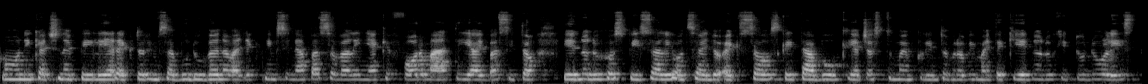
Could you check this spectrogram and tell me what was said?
komunikačné piliere, ktorým sa budú venovať a k tým si napasovali nejaké formáty a iba si to jednoducho spísali, hoci aj do Excelovskej tabulky. Ja často mojim klientom robím aj taký jednoduchý to-do list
